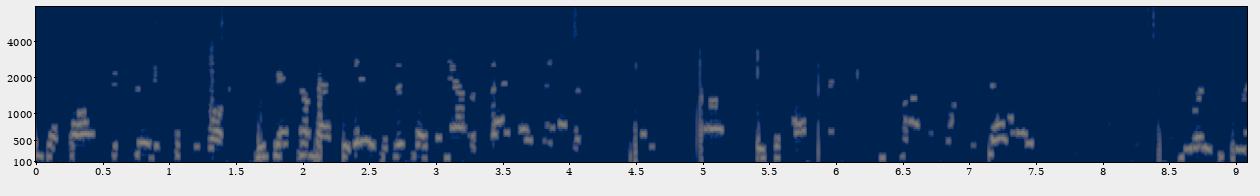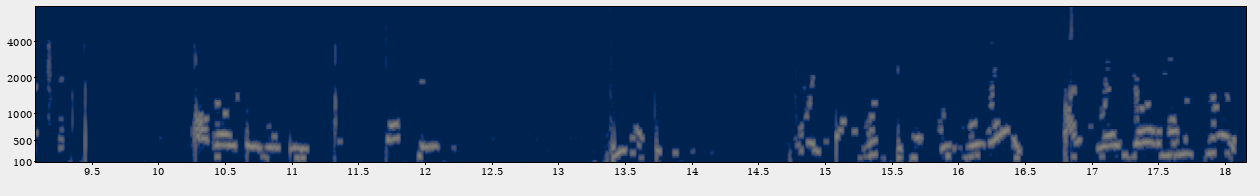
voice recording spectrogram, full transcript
things that fall into. Some people, we can't come back today this doesn't happen, that doesn't happen. Uh, it can happen at any time. Although they will be expected, we have to be worried about it because we're, ready. Right? We're ready to go at a moment's notice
